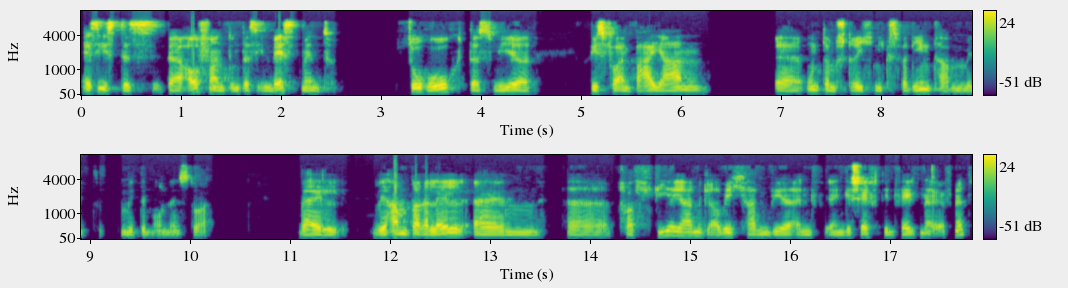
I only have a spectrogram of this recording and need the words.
Es ist das, der Aufwand und das Investment so hoch, dass wir bis vor ein paar Jahren äh, unterm Strich nichts verdient haben mit, mit dem Online-Store. Weil wir haben parallel ein äh, vor vier Jahren, glaube ich, haben wir ein, ein Geschäft in Felden eröffnet,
